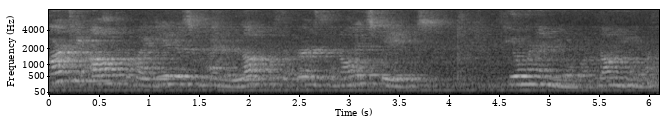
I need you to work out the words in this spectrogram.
Partly out of idealism and the love of the earth and all its beings, human and human, non-human.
